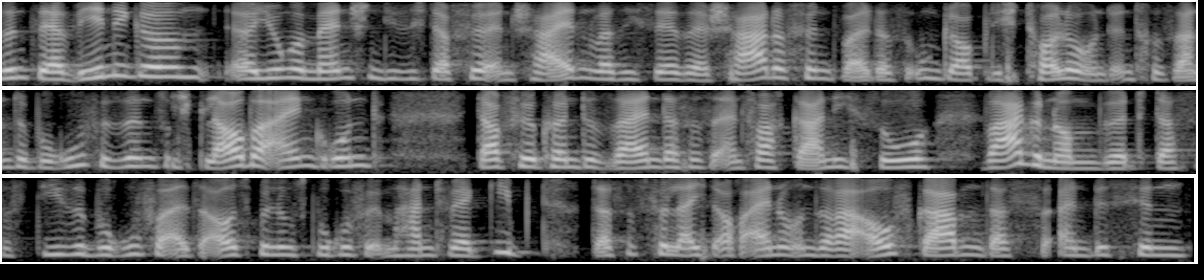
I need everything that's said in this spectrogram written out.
sind sehr wenige äh, junge Menschen, die sich dafür entscheiden, was ich sehr, sehr schade finde, weil das unglaublich tolle und interessante Berufe sind. Ich glaube, ein Grund dafür könnte sein, dass es einfach gar nicht so wahrgenommen wird, dass es diese Berufe als Ausbildungsberufe im Handwerk gibt. Das ist vielleicht auch eine unserer Aufgaben, das ein bisschen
